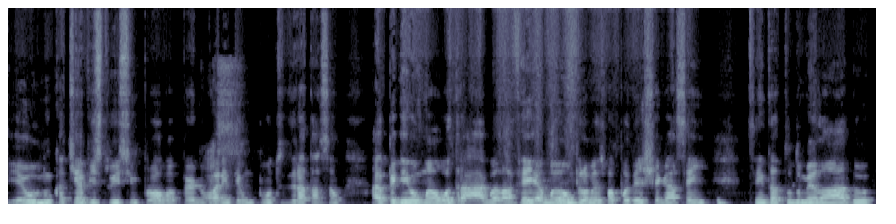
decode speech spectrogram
eu nunca tinha visto isso em prova, perto de 41 pontos de hidratação. Aí eu peguei uma outra água, lavei a mão, pelo menos para poder chegar sem sem estar tá tudo melado.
